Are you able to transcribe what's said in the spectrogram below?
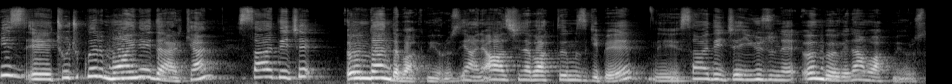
Biz e, çocukları muayene ederken sadece önden de bakmıyoruz. Yani ağız içine baktığımız gibi e, sadece yüzüne ön bölgeden bakmıyoruz.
